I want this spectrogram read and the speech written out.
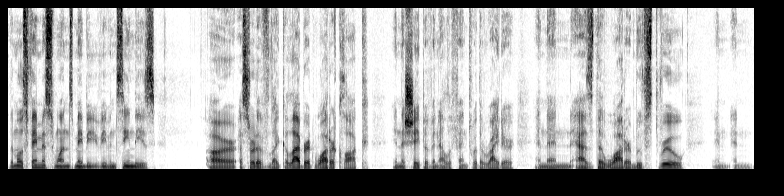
the most famous ones, maybe you've even seen these, are a sort of like elaborate water clock in the shape of an elephant with a rider, and then as the water moves through and, and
